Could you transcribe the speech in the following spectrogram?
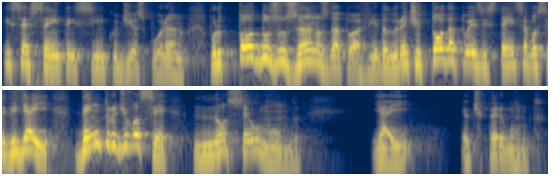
365 dias por ano. Por todos os anos da tua vida, durante toda a tua existência, você vive aí, dentro de você, no seu mundo. E aí eu te pergunto:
